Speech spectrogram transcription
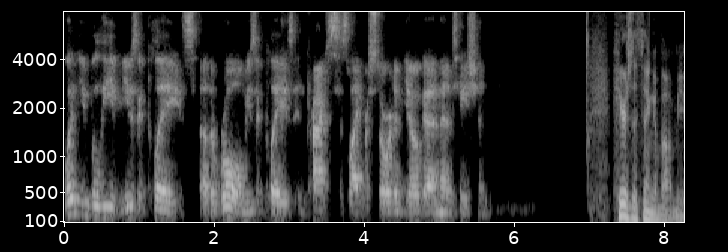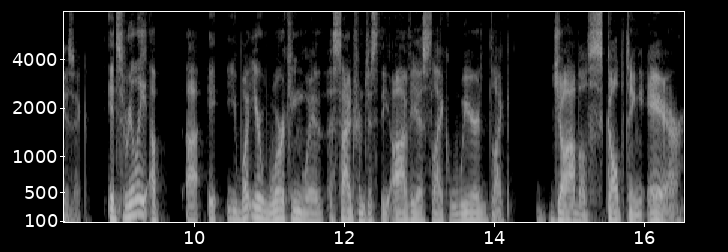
what you believe music plays, uh, the role music plays in practices like restorative yoga and meditation. Here's the thing about music: it's really a uh, it, what you're working with, aside from just the obvious, like weird, like job of sculpting air,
